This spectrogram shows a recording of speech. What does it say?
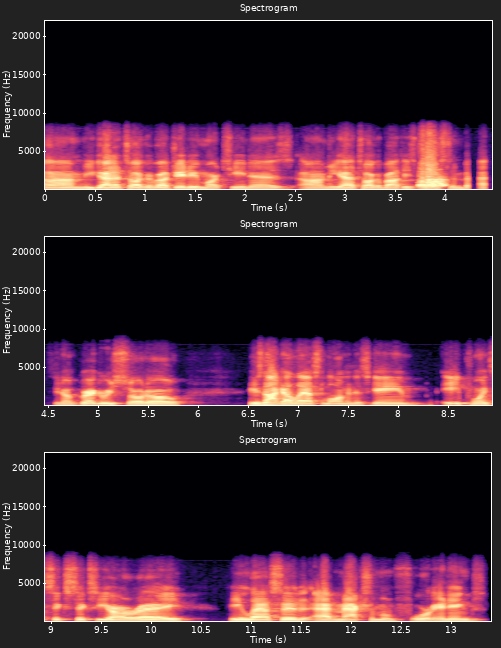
um, you got to talk about JD Martinez. Um, you got to talk about these Boston bats. You know, Gregory Soto, he's not going to last long in this game. 8.66 ERA. He lasted at maximum four innings.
